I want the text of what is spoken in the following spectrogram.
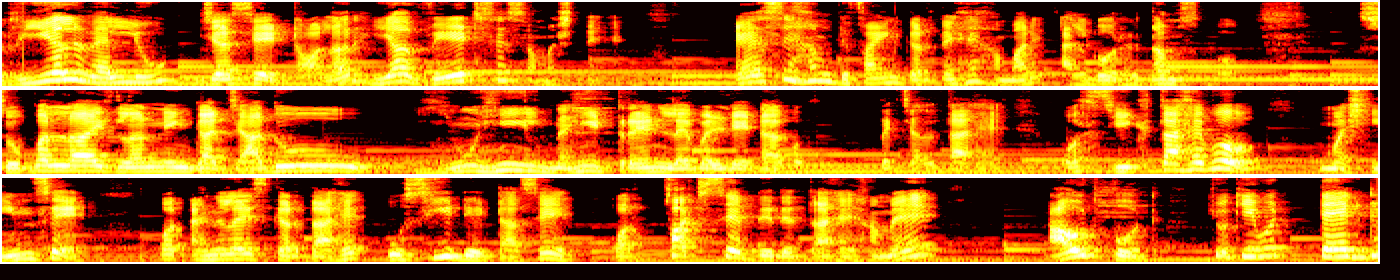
रियल वैल्यू जैसे डॉलर या वेट से समझते हैं। ऐसे हम डिफाइन करते हैं हमारे एल्गोरिदम्स को। सुपरलाइज लर्निंग का जादू यूँ ही नहीं ट्रेंड लेवल डेटा को पे चलता है और सीखता है वो मशीन से और एनालाइज करता है उसी डेटा से और फट से दे देता है हमें आउटपुट क्योंकि वो टैग्ड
